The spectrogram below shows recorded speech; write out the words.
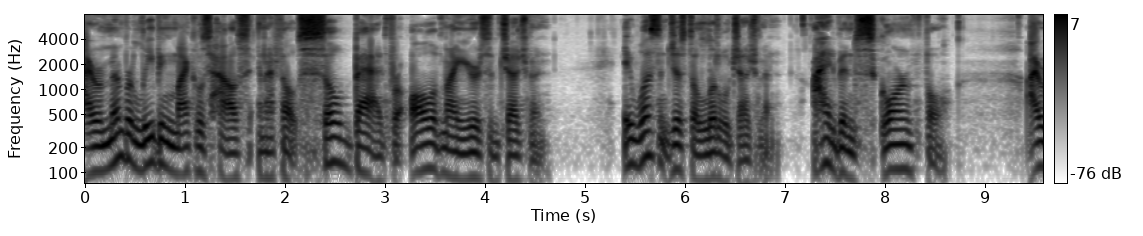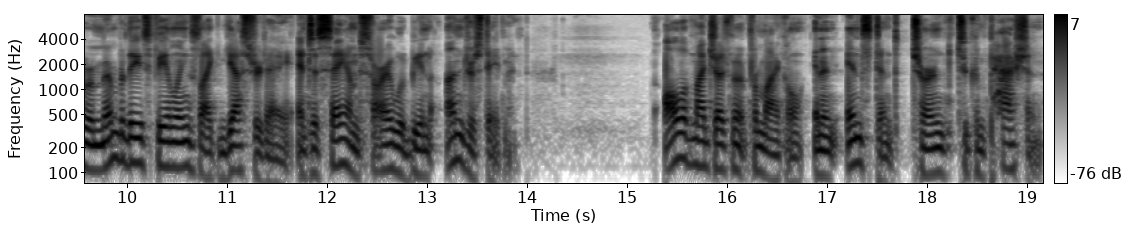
I remember leaving Michael's house and I felt so bad for all of my years of judgment. It wasn't just a little judgment, I had been scornful. I remember these feelings like yesterday, and to say I'm sorry would be an understatement. All of my judgment for Michael in an instant turned to compassion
